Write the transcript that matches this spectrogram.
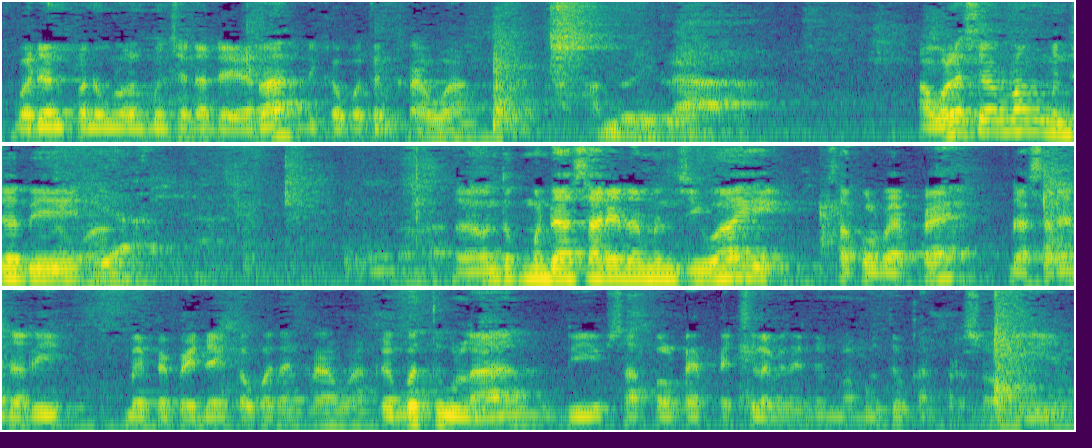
Badan Penanggulangan Bencana Daerah di Kabupaten Karawang. Alhamdulillah. Awalnya saya memang menjadi Ya. Untuk mendasari dan menjiwai Satpol PP, dasarnya dari BPPD Kabupaten Karawang. Kebetulan di Satpol PP Cilamaya ini membutuhkan personil.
